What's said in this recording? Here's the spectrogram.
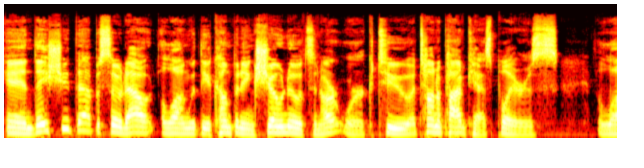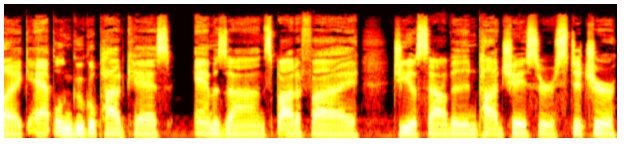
and they shoot the episode out along with the accompanying show notes and artwork to a ton of podcast players like Apple and Google Podcasts, Amazon, Spotify, JioSaavn, Podchaser, Stitcher.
